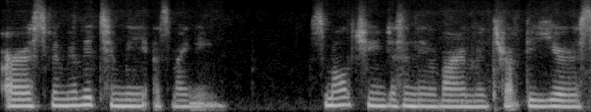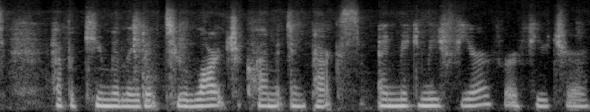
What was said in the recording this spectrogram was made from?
are as familiar to me as my name. Small changes in the environment throughout the years have accumulated to large climate impacts and make me fear for a future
